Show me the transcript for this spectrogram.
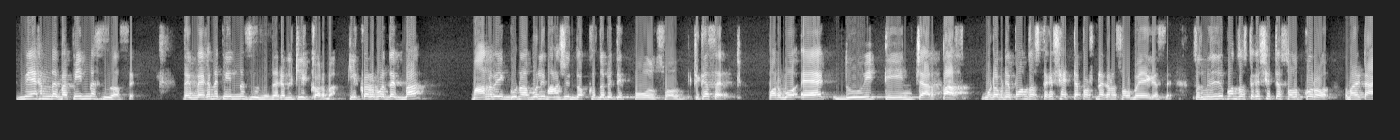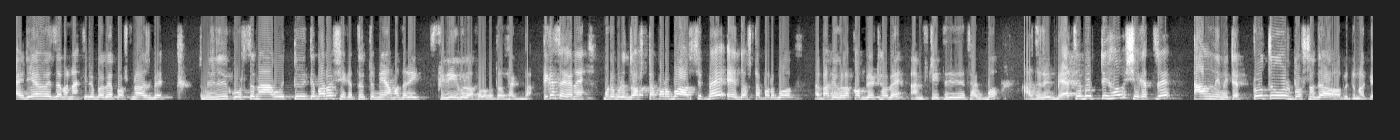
তুমি এখানে দেখবা পিন মেসেজ আছে। দেখবা এখানে পিন মেসেজ আছে, এখানে ক্লিক করবা। ক্লিক করার পর দেখবা মানবিক গুণাবলী, মানসিক দক্ষতা ভিত্তিক পোল সলভ ঠিক আছে? পর্ব এক, দুই, তিন, চার, পাঁচ। মোটামুটি পঞ্চাশ থেকে ষাটটা প্রশ্ন এখানে সলভ হয়ে গেছে। তুমি যদি পঞ্চাশ থেকে ষাটটা সলভ করো, তোমার একটা আইডিয়া হয়ে যাবে না কীভাবে প্রশ্ন আসবে। তুমি যদি কোর্সে না ভর্তি হইতে পারো, সেক্ষেত্রে তুমি আমাদের এই ফ্রি গুলো ফলো করতে থাকবা। ঠিক আছে? এখানে মোটামুটি দশটা পর্ব আসবে, এই দশটা পর্ব বাকিগুলো কমপ্লিট হবে। আমি ফ্রিতে দিতে থাকব। আর যদি ব্যাচে ভর্তি হও, সেক্ষেত্রে আনলিমিটেড প্রচুর প্রশ্ন দেওয়া হবে তোমাকে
